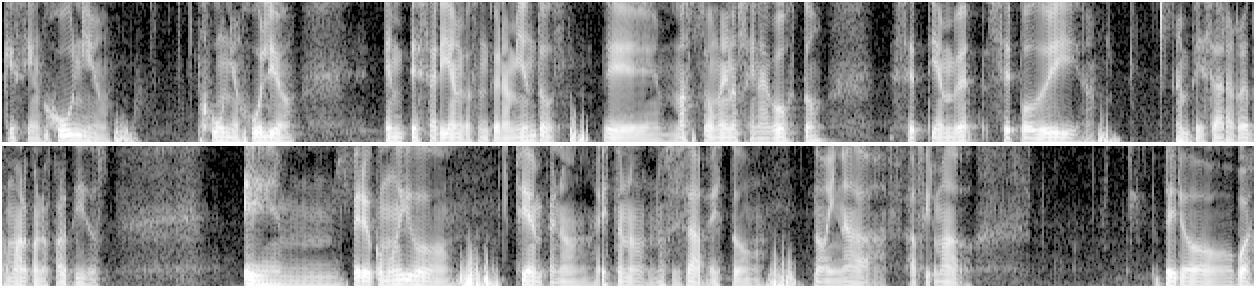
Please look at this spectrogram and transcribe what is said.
que si en junio, junio, julio, empezarían los entrenamientos, eh, más o menos en agosto septiembre se podría empezar a retomar con los partidos. Em, pero como digo, siempre, ¿no? Esto no, no se sabe, esto no hay nada afirmado. Pero bueno,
